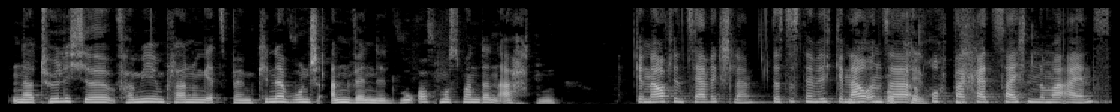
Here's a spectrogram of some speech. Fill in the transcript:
natürliche Familienplanung jetzt beim Kinderwunsch anwendet, worauf muss man dann achten? Genau auf den Zervixschleim. Das ist nämlich genau unser okay. Fruchtbarkeitszeichen Nummer eins.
